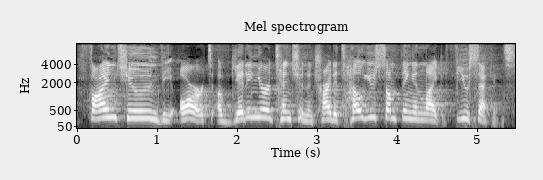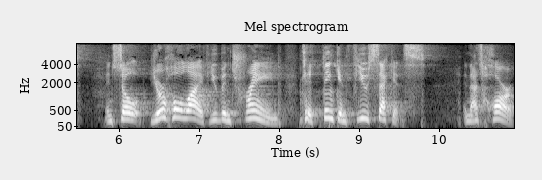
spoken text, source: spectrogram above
fine tuned the art of getting your attention and try to tell you something in like few seconds. And so your whole life you've been trained to think in few seconds. And that's hard.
